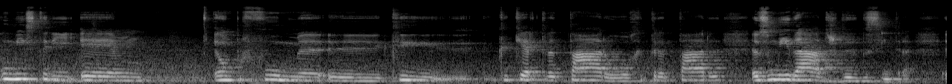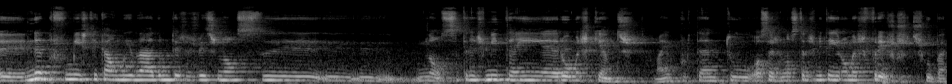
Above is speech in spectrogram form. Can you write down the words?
o Mystery é, é um perfume que que quer tratar ou retratar as umidades de, de Sintra. Eh, na perfumística, a umidade muitas das vezes não se, eh, não se transmite em aromas quentes, é? portanto, ou seja, não se transmitem aromas frescos, desculpa.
